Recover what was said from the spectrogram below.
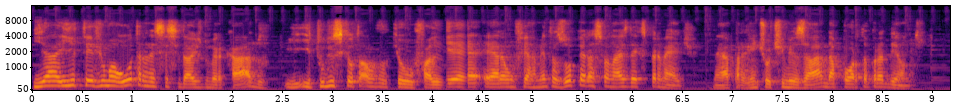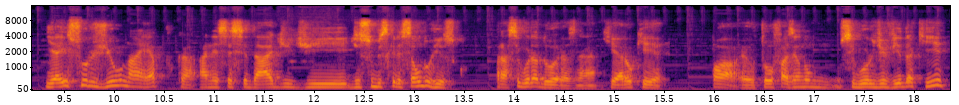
E aí teve uma outra necessidade do mercado, e, e tudo isso que eu, tava, que eu falei é, eram ferramentas operacionais da Expermed, né, para a gente otimizar da porta para dentro. E aí surgiu, na época, a necessidade de, de subscrição do risco para seguradoras, né? Que era o quê? Ó, eu estou fazendo um seguro de vida aqui,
